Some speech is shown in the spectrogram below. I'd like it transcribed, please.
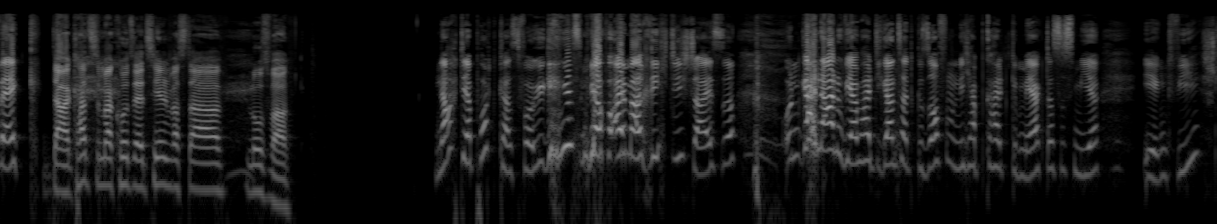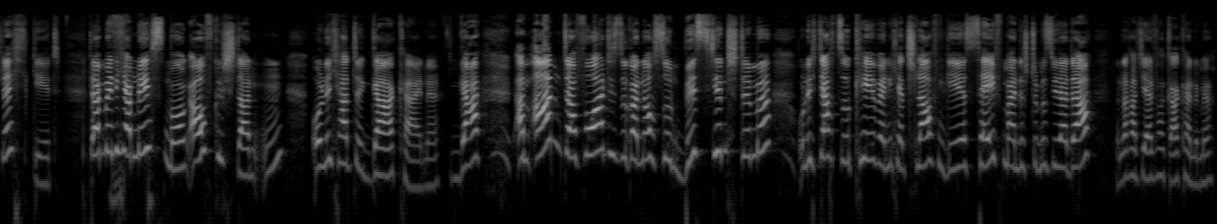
weg. da kannst du mal kurz erzählen, was da los war. Nach der Podcast-Folge ging es mir auf einmal richtig scheiße. Und keine Ahnung, wir haben halt die ganze Zeit gesoffen und ich habe halt gemerkt, dass es mir irgendwie schlecht geht. Dann bin ich am nächsten Morgen aufgestanden und ich hatte gar keine. Gar am Abend davor hatte ich sogar noch so ein bisschen Stimme und ich dachte so, okay, wenn ich jetzt schlafen gehe, safe, meine Stimme ist wieder da. Danach hatte ich einfach gar keine mehr.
